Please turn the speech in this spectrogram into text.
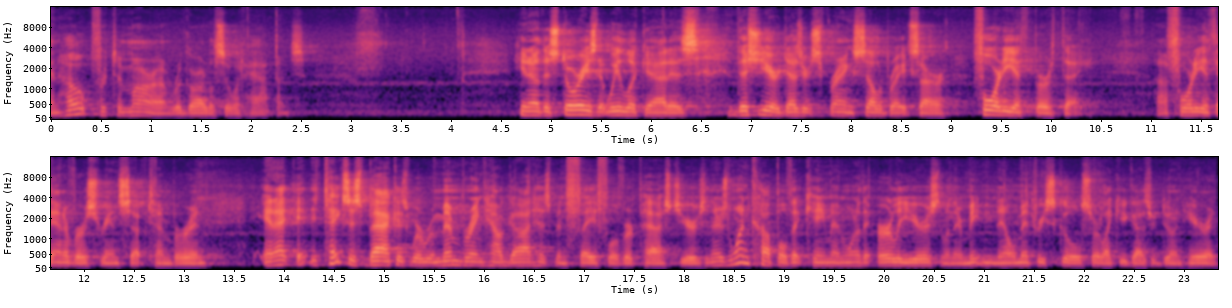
and hope for tomorrow, regardless of what happens. You know, the stories that we look at is this year, Desert Springs celebrates our 40th birthday, uh, 40th anniversary in September. And, and it, it takes us back as we're remembering how God has been faithful over past years. And there's one couple that came in one of the early years when they're meeting in elementary school, sort of like you guys are doing here. And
